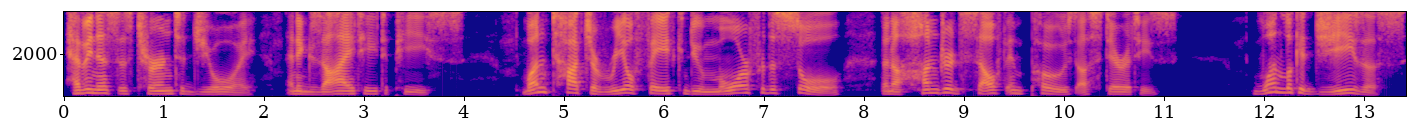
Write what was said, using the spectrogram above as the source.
Heaviness is turned to joy, and anxiety to peace. One touch of real faith can do more for the soul than a hundred self imposed austerities. One look at Jesus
